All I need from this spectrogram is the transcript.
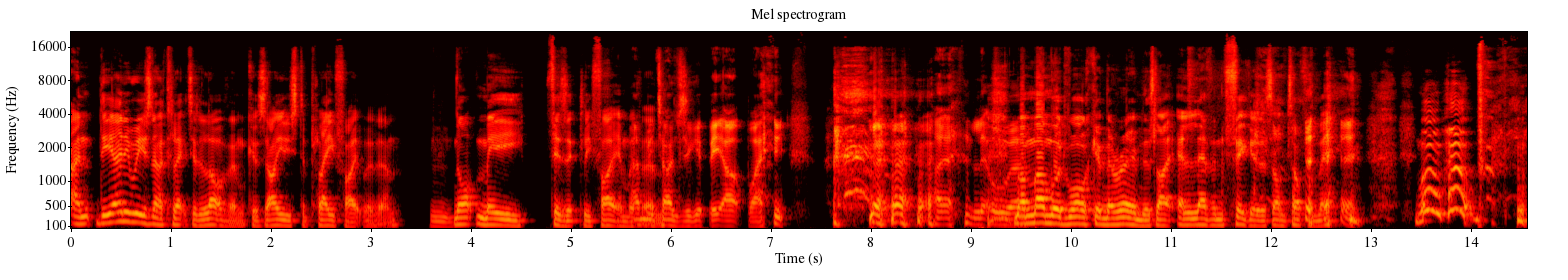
and the only reason I collected a lot of them because I used to play fight with them, Hmm. not me physically fighting with them. How many times did you get beat up by little? My Uh, mum would walk in the room. There's like eleven figures on top of me. Mum, help!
